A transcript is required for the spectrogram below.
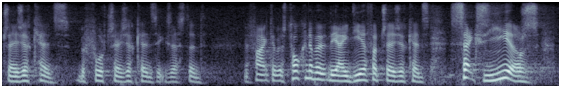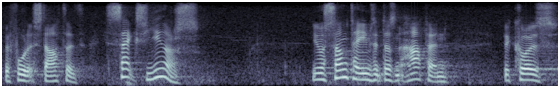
Treasure Kids before Treasure Kids existed. In fact, it was talking about the idea for Treasure Kids six years before it started. Six years. You know, sometimes it doesn't happen because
